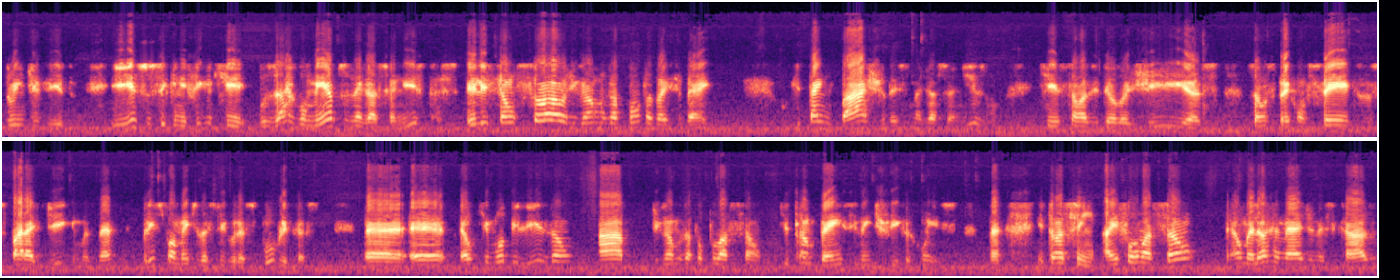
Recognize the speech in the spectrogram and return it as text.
do indivíduo. E isso significa que os argumentos negacionistas, eles são só, digamos, a ponta do iceberg. O que está embaixo desse negacionismo, que são as ideologias, são os preconceitos, os paradigmas, né? principalmente das figuras públicas, é, é, é o que mobilizam a, digamos, a população, que também se identifica com isso. Né? Então, assim, a informação é o melhor remédio nesse caso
